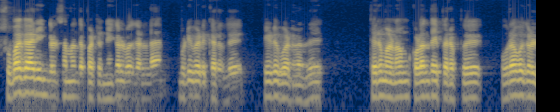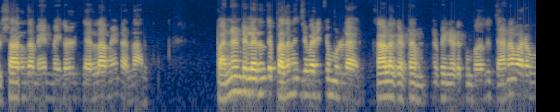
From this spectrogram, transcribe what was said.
சுபகாரியங்கள் சம்மந்தப்பட்ட நிகழ்வுகளில் முடிவெடுக்கிறது ஈடுபடுறது திருமணம் குழந்தை பிறப்பு உறவுகள் சார்ந்த மேன்மைகள் இது எல்லாமே நல்லா இருக்கும். பன்னெண்டுலேருந்து பதினஞ்சு வரைக்கும் உள்ள காலகட்டம் அப்படின்னு எடுக்கும்போது தனவரவு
